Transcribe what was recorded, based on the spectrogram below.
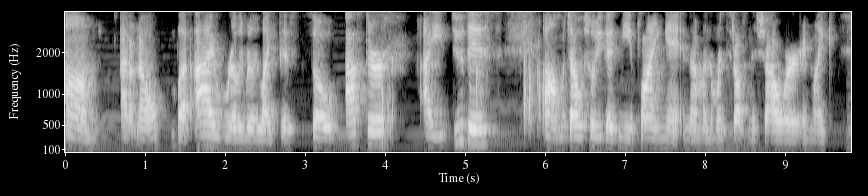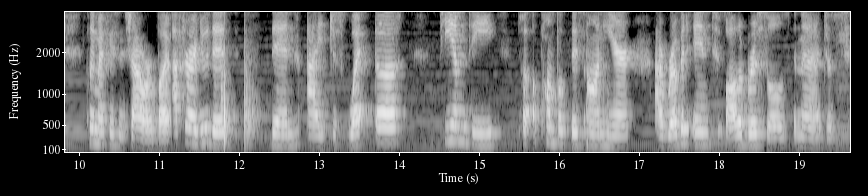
Um, I don't know, but I really, really like this. So after I do this, um, which I will show you guys me applying it and I'm to rinse it off in the shower and like clean my face in the shower. But after I do this, then I just wet the PMD, put a pump of this on here. I rub it into all the bristles and then I just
